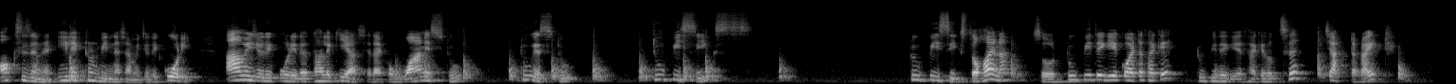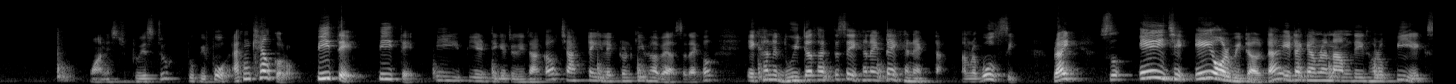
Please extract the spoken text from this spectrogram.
অক্সিজেনের ইলেকট্রন বিন্যাস আমি যদি করি, আমি যদি করি, তাহলে কি আসে? দেখো one s two two s two two p six two p six তো হয় না। সো টু পিতে গিয়ে কয়টা থাকে? টু পিতে গিয়ে থাকে হচ্ছে চারটা right one s two two s two two p four এখন খেয়াল করো পিতে পিতে পি পি এর দিকে যদি তাকাও, চারটা ইলেকট্রন কীভাবে আছে দেখো? এখানে দুইটা থাকতেছে, এখানে একটা এখানে একটা, আমরা বলছি রাইট সো এই যে এই অরবিটালটা এটাকে আমরা নাম দিই ধরো এক্স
